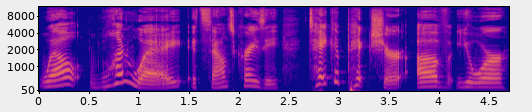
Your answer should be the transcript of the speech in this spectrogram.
well, one way, it sounds crazy, take a picture of your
